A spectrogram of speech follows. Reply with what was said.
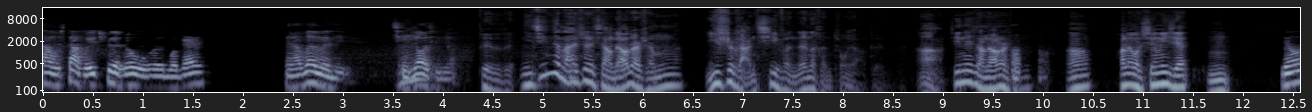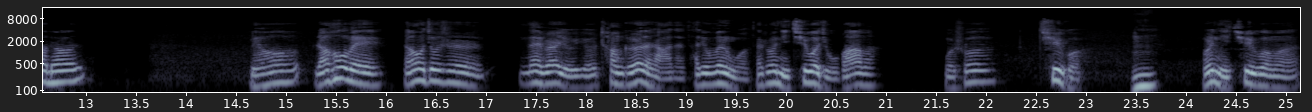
下我下回去的时候，我我该给他问问你，请教请教。对对对，你今天来是想聊点什么呢？仪式感、气氛真的很重要，对不对？啊，今天想聊点什么啊？后来我行李姐，嗯，聊聊聊，然后呗，然后就是那边有有唱歌的啥的，他就问我，他说你去过酒吧吗？我说去过。嗯，我说你去过吗？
